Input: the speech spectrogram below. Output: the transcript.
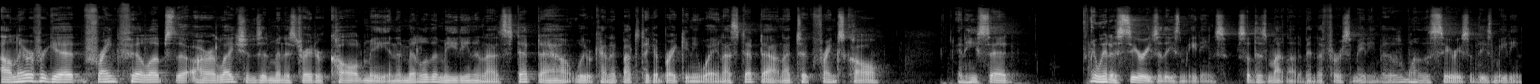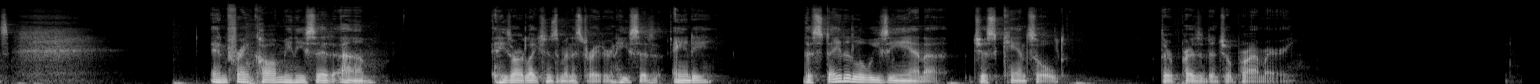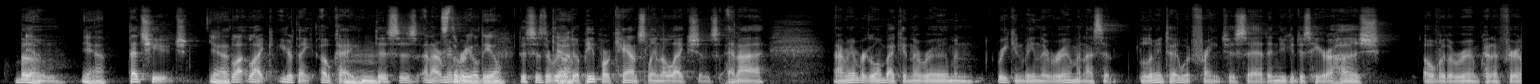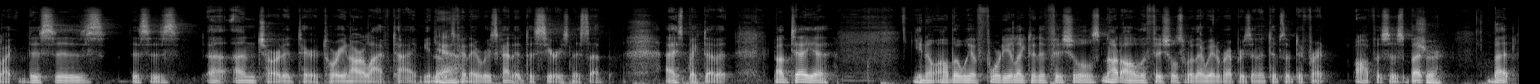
I'll never forget Frank Phillips, the, our elections administrator, called me in the middle of the meeting, and I stepped out. We were kind of about to take a break anyway, and I stepped out and I took Frank's call, and he said and we had a series of these meetings. So this might not have been the first meeting, but it was one of the series of these meetings. And Frank called me and he said, um, he's our elections administrator, and he says, Andy, the state of Louisiana just canceled their presidential primary. Boom. Yeah. yeah. That's huge. Yeah. Like you're thinking, okay, mm-hmm. this is, and I remember it's the real deal. This is the real yeah. deal. People are canceling elections. And I, and I remember going back in the room and reconvening the room, and I said, "Let me tell you what Frank just said." And you could just hear a hush over the room, kind of fear like this is this is uh, uncharted territory in our lifetime. You know, yeah. it's kind of everybody's kind of the seriousness of aspect of it. But I'll tell you, you know, although we have 40 elected officials, not all officials were there. We had representatives of different offices, but sure. but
